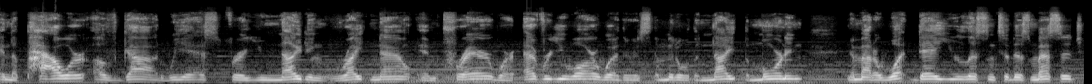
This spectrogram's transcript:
in the power of God, we ask for uniting right now in prayer, wherever you are, whether it's the middle of the night, the morning, no matter what day you listen to this message.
